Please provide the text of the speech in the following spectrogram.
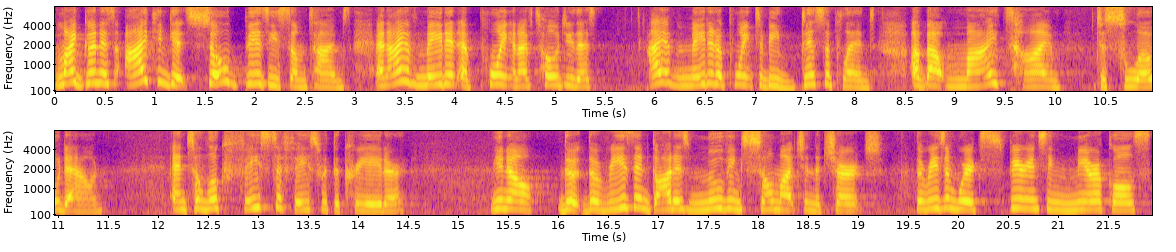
My goodness, I can get so busy sometimes, and I have made it a point, and I've told you this, I have made it a point to be disciplined about my time to slow down and to look face to face with the Creator. You know, the, the reason God is moving so much in the church, the reason we're experiencing miracles,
